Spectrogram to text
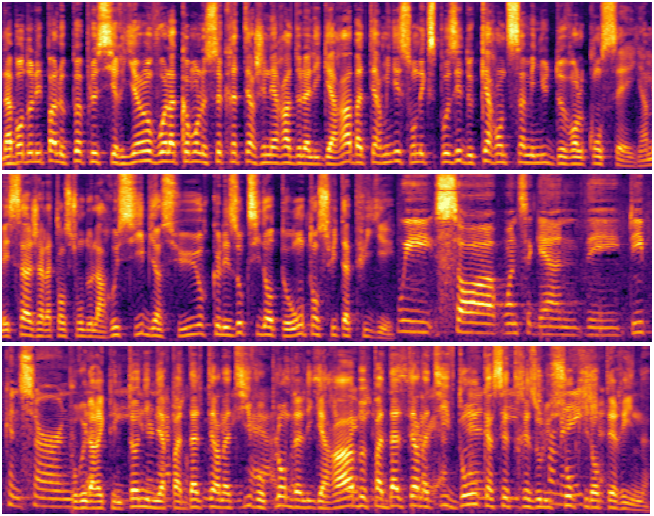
N'abandonnez pas le peuple syrien, voilà comment le secrétaire général de la Ligue arabe a terminé son exposé de 45 minutes devant le Conseil. Un message à l'attention de la Russie, bien sûr, que les Occidentaux ont ensuite appuyé. Pour Hillary Clinton, il n'y a pas d'alternative au plan de la Ligue arabe, pas d'alternative donc à cette résolution qui l'entérine.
